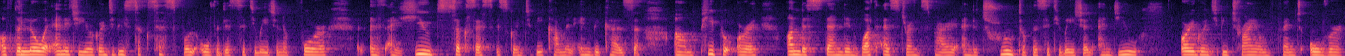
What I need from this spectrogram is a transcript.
of the lower energy, you're going to be successful over this situation. For a huge success is going to be coming in because um, people are understanding what has transpired and the truth of the situation, and you are going to be triumphant over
